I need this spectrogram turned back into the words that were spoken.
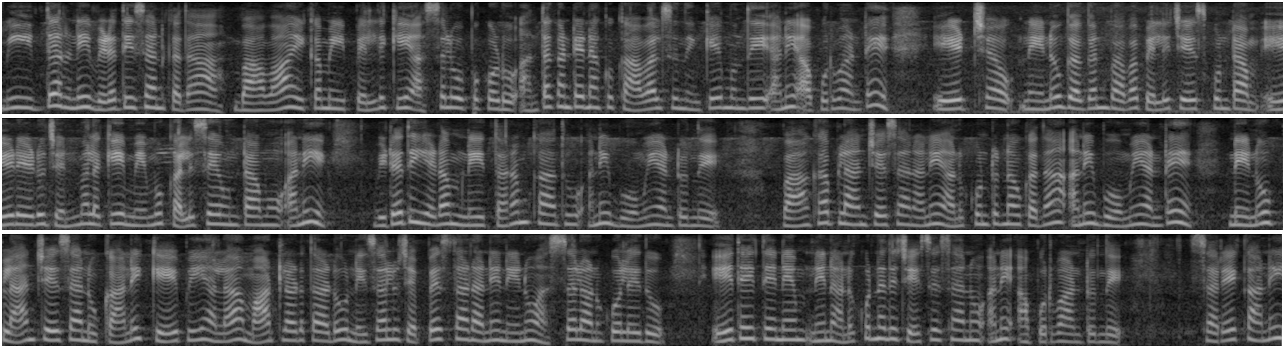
మీ ఇద్దరిని విడదీశాను కదా. బావా ఇక మీ పెళ్ళికి అస్సలు ఒప్పుకోడు. అంతకంటే నాకు కావాల్సింది ఇంకేముంది అని అపూర్వ అంటే ఏడ్చావు. నేను గగన్ బావ పెళ్ళి చేసుకుంటాం. ఏడేడు జన్మలకి మేము కలిసే ఉంటాము అని విడదీయడం నీ తరం కాదు అని భూమి అంటుంది. బాగా ప్లాన్ చేశానని అనుకుంటున్నావు కదా అని భూమి అంటే నేను ప్లాన్ చేశాను కానీ కేపీ అలా మాట్లాడతాడు. నిజాలు చెప్పేస్తాడని నేను అస్సలు అనుకోలేదు. ఏదైతేనేం నేను అనుకున్నది చేసేశాను అని అపూర్వ అంటుంది. సరే కానీ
